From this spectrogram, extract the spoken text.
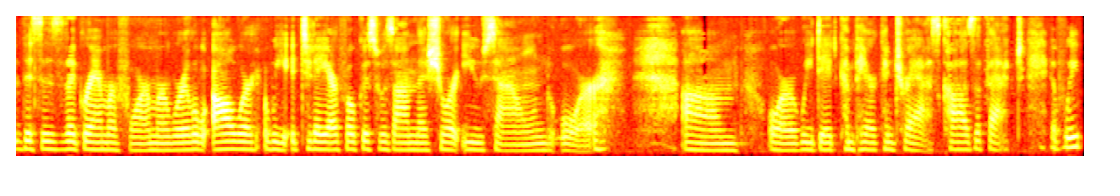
this is the grammar form or we're all work we today our focus was on the short u sound or um, or we did compare contrast cause effect. If we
